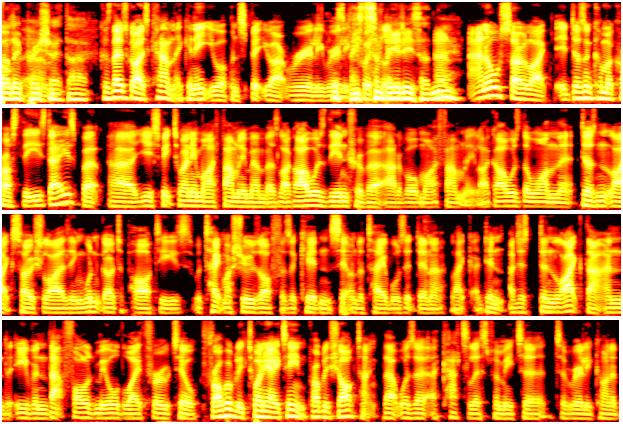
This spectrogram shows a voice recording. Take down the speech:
totally Um, appreciate that. because those guys can they can eat you up and spit you out really really There's quickly some beauties, hasn't and, there? and also like it doesn't come across these days but uh, you speak to any of my family members like i was the introvert out of all my family like i was the one that doesn't like socializing wouldn't go to parties would take my shoes off as a kid and sit under tables at dinner like i didn't i just didn't like that and even that followed me all the way through till probably 2018 probably shark tank that was a, a catalyst for me to to really kind of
